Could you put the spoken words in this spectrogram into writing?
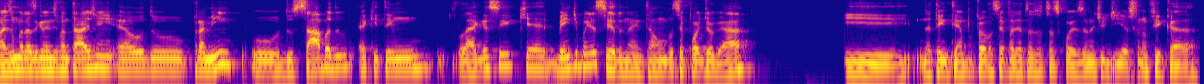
Mas uma das grandes vantagens é o do, para mim, o do sábado é que tem um Legacy que é bem de manhã cedo, né? Então você pode jogar e ainda tem tempo para você fazer todas as outras coisas durante o dia. Você não fica.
